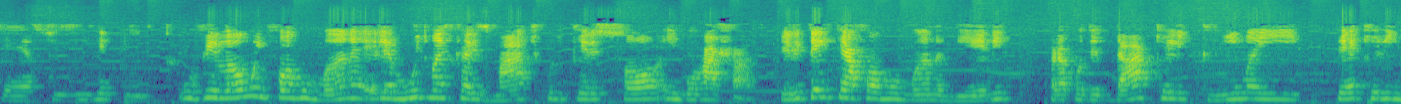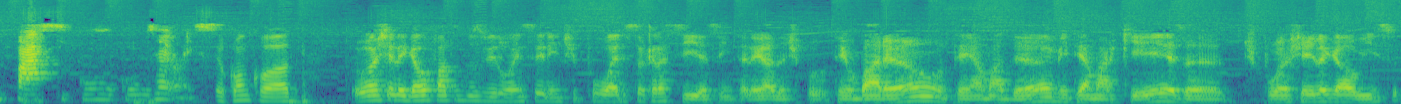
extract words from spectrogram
casts e repito. O vilão em forma humana, ele é muito mais carismático do que ele só emborrachado. Ele tem que ter a forma humana dele pra poder dar aquele clima e ter aquele impasse com, com os heróis. Eu concordo. Eu achei legal o fato dos vilões serem, tipo, aristocracia, assim, tá ligado? Tipo, tem o barão, tem a madame, tem a marquesa, tipo, achei legal isso.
